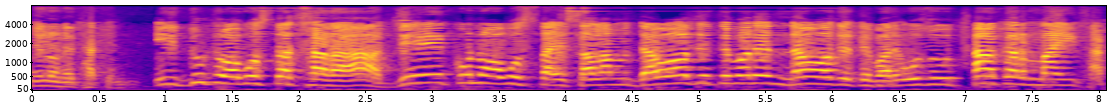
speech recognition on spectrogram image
মিলনে থাকেন এই দুটো অবস্থা ছাড়া যে কোনো অবস্থায় সালাম দেওয়া যেতে পারে নেওয়া যেতে পারে উজু থাক আর নাই থাক।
